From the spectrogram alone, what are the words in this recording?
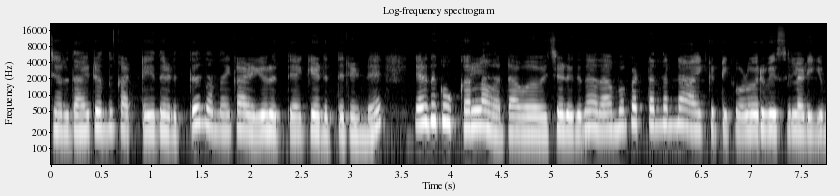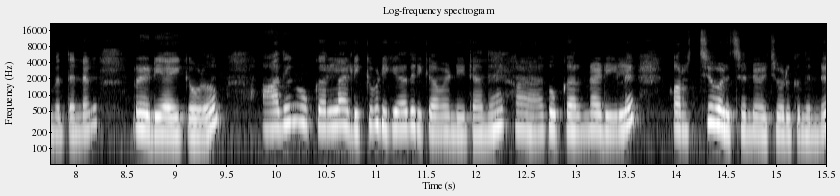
ചെറുതായിട്ടൊന്ന് കട്ട് ചെയ്തെടുത്ത് നന്നായി കഴുകി വൃത്തിയാക്കി എടുത്തിട്ടുണ്ട്. ഞാനിത് കുക്കറിലാണ് കേട്ടോ വേവിച്ചെടുക്കുന്നത്. അതാകുമ്പോൾ പെട്ടെന്ന് തന്നെ ആയി കിട്ടിക്കോളും. ഒരു വിസിലടിക്കുമ്പോൾ തന്നെ റെഡി ആയിക്കോളും. ആദ്യം കുക്കറിൽ അടിക്ക് പിടിക്കാതിരിക്കാൻ വേണ്ടിയിട്ടാണ് കുക്കറിന്റെ അടിയിൽ കുറച്ച് വെളിച്ചെണ്ണ ഒഴിച്ച് കൊടുക്കുന്നുണ്ട്.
